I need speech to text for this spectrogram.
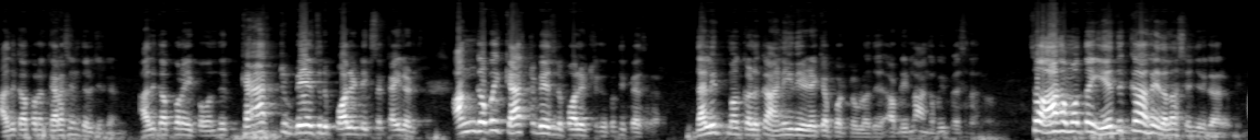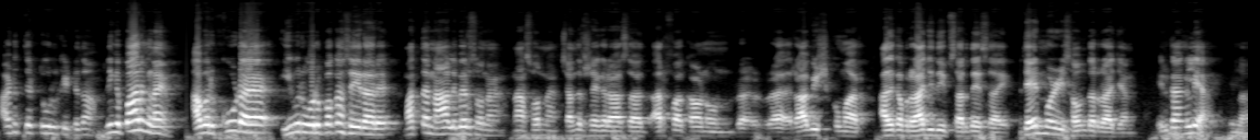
அதுக்கப்புறம் கரசின் தெரிஞ்சுக்காங்க அதுக்கப்புறம் இப்போ வந்து கேஸ்ட் பேஸ்டு பாலிடிக்ஸை கையில் எடுத்து அங்கே போய் கேஸ்ட் பேஸ்டு பாலிடிக்ஸை பற்றி பேசுகிறார் தலித் மக்களுக்கு அநீதி இழைக்கப்பட்டுள்ளது அப்படின்லாம் அங்கே போய் பேசுறாரு ஸோ ஆக மொத்தம் எதுக்காக இதெல்லாம் செஞ்சிருக்காரு? அடுத்த டூல் கிட்டு தான். நீங்க பாருங்களேன் அவர் கூட இவர் ஒரு பக்கம் செய்யறாரு மத்த நாலு பேர் சொன்னேன். நான் சொன்னேன் சந்திரசேகர் ஆசாத் அர்ஃபா கானூன் ர- ராவிஷ் குமார் அதுக்கப்புறம் ராஜதீப் சர்தேசாய் தேன்மொழி சவுந்தரராஜன். இருக்காங்க இல்லையா? இல்லை.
